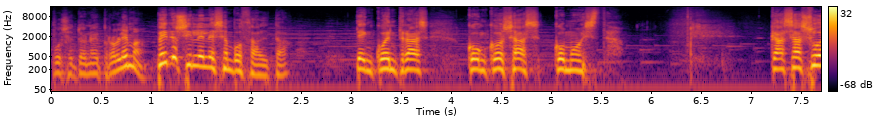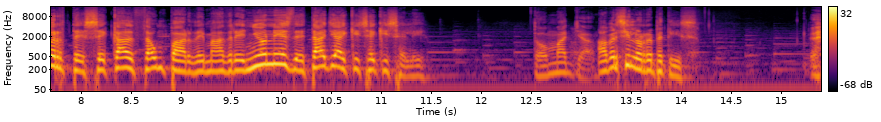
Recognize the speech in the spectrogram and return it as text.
pues entonces no hay problema. Pero si le lees en voz alta, te encuentras con cosas como esta. Casa Suerte se calza un par de madreñones de talla XXL. Toma ya. A ver si lo repetís.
